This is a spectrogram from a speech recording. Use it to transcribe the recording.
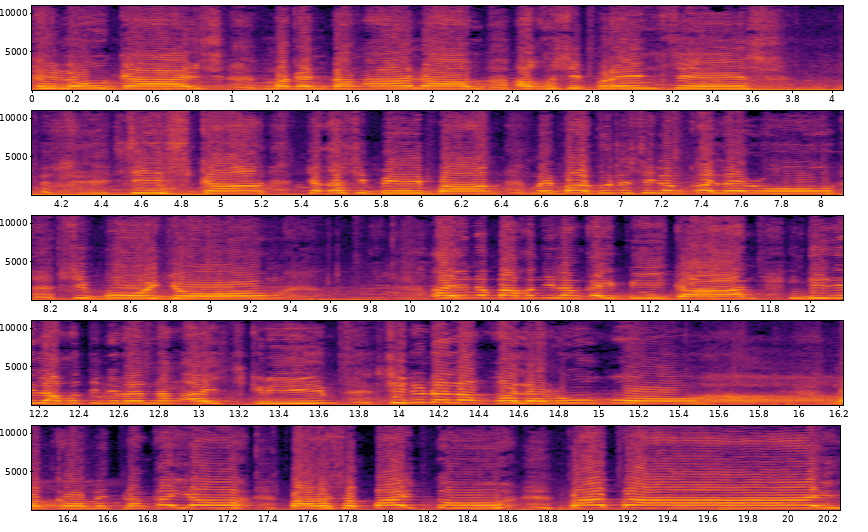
Hello guys! Magandang araw! Ako si Princess! Si Iska, tsaka si Bebang, may bago na silang kalaro. Si Boyong. Ayaw na ba ako nilang kaibigan? Hindi nila ako tiniran ng ice cream? Sino na lang kalaro ko? Mag-comment lang kayo para sa part 2. Bye-bye!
